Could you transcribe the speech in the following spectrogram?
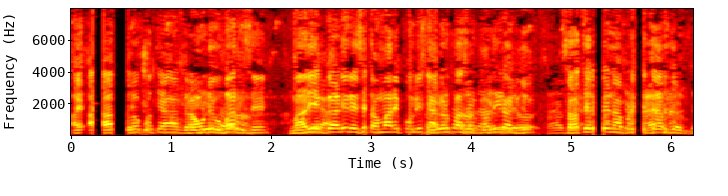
આ લોકો ત્યાં ગ્રાઉન્ડે ઊભા રહેશે. મારી એક ગાડી રહેશે તમારી પોલીસ આગળ પાછળ ફરી રાખજો. સાથે રહીને આપણે ચાર જણ.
